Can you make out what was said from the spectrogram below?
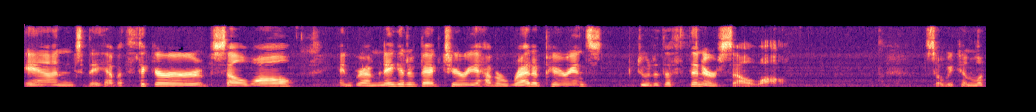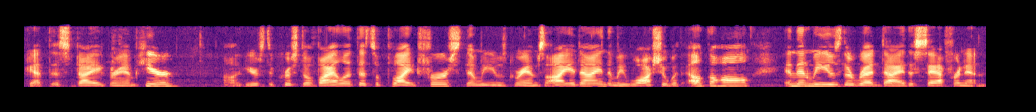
and they have a thicker cell wall and gram-negative bacteria have a red appearance due to the thinner cell wall. So we can look at this diagram here uh, here's the crystal violet that's applied first, then we use grams iodine, then we wash it with alcohol, and then we use the red dye, the safranin.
